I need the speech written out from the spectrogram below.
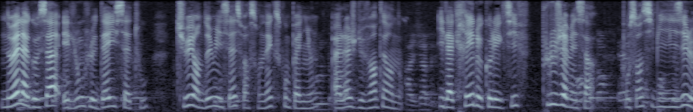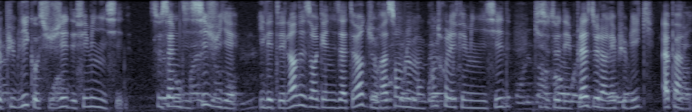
Noël Agossa est l'oncle d'Aïssatou, tué en 2016 par son ex-compagnon à l'âge de 21 ans. Il a créé le collectif Plus jamais ça pour sensibiliser le public au sujet des féminicides. Ce samedi 6 juillet, il était l'un des organisateurs du rassemblement contre les féminicides qui se tenait place de la République à Paris.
